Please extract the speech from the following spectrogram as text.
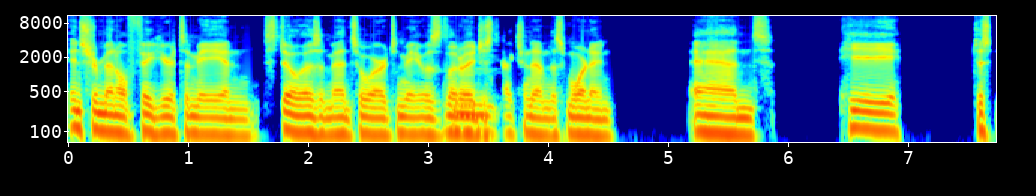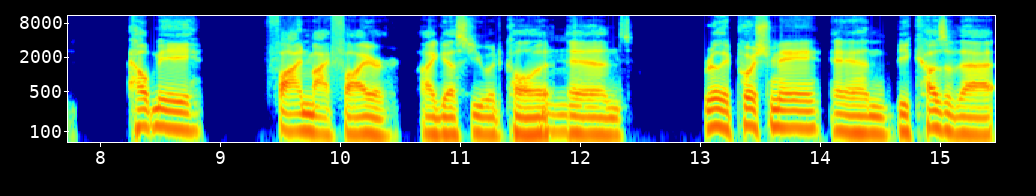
instrumental figure to me and still is a mentor to me. It was literally mm. just texting him this morning. And he just helped me find my fire, I guess you would call it, mm. and really pushed me. And because of that,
